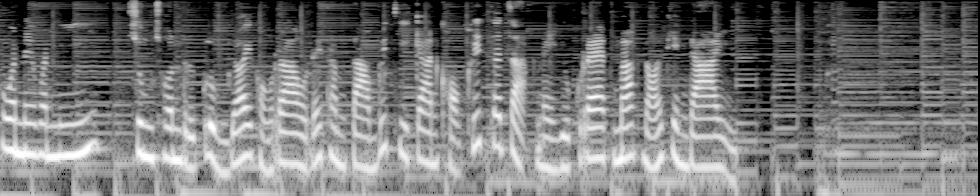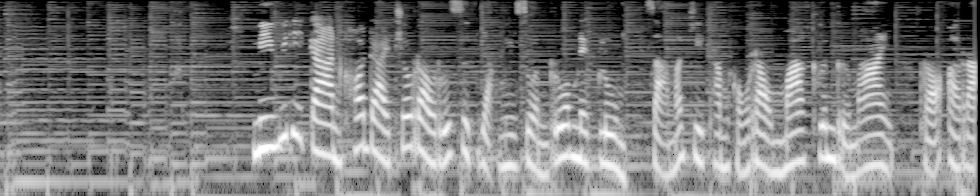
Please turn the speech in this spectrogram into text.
ควรในวันนี้ ชุมชนหรือกลุ่มย่อยของเราได้ทำตามวิธีการของคริสตจักรในยุคแรกมากน้อยเพียงใดมีวิธีการข้อใดที่เรารู้สึกอยากมีส่วนร่วมในกลุ่ม สามัคคีธรรมของเรามากขึ้นหรือไม่ เพราะอะไร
